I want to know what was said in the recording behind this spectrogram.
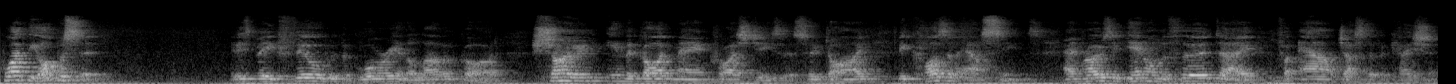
Quite the opposite. It is being filled with the glory and the love of God shown in the God man Christ Jesus, who died because of our sins and rose again on the third day for our justification.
